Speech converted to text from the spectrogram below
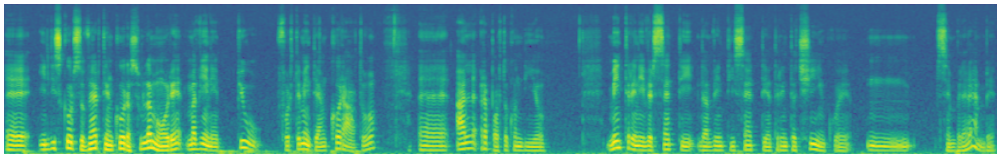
eh, il discorso verte ancora sull'amore, ma viene più fortemente ancorato eh, al rapporto con Dio. Mentre nei versetti da 27 a 35 mh, mm, sembrerebbe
